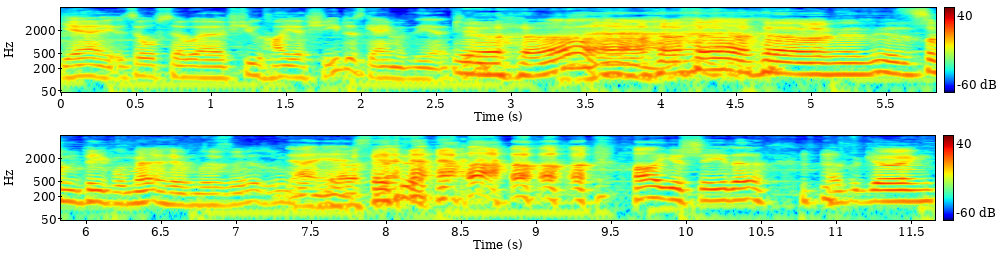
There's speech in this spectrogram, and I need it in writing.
Yeah, it was also uh, Shuhei Yoshida's Game of the Year. Too. Yeah. Ah. Some people met him this year. Ah, yes. Hi Yoshida. How's it going?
